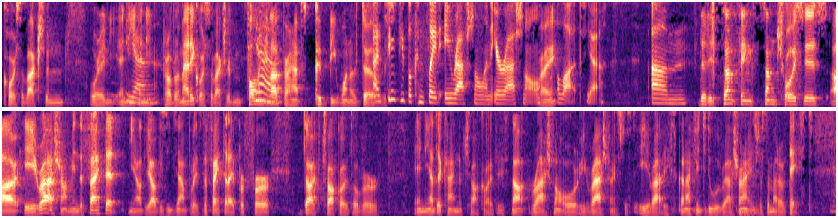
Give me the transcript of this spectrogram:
course of action or any any, yeah. any, problematic course of action. Falling yeah. in love, perhaps, could be one of those. I think people conflate irrational and irrational right? a lot. Yeah. Um, there is some things, some choices are irrational. I mean, the fact that you know the obvious example is the fact that I prefer dark chocolate over any other kind of chocolate. It's not rational or irrational. It's just arational. It's got nothing to do with rationality. It's just a matter of taste. Yeah.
